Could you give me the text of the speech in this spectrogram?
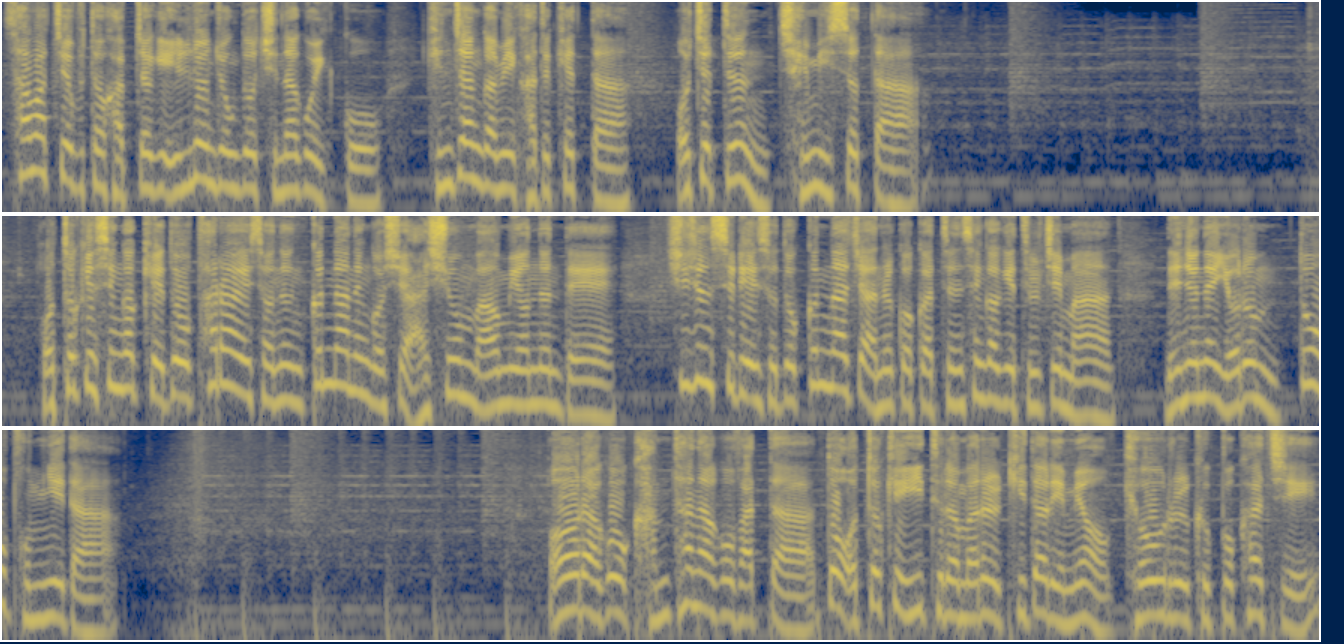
4화째부터 갑자기 1년 정도 지나고 있고 긴장감이 가득했다. 어쨌든 재미있었다. 어떻게 생각해도 파라에서는 끝나는 것이 아쉬운 마음이었는데 시즌3에서도 끝나지 않을 것 같은 생각이 들지만 내년에 여름 또 봅니다. 어라고 감탄하고 봤다. 또 어떻게 이 드라마를 기다리며 겨울을 극복하지?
